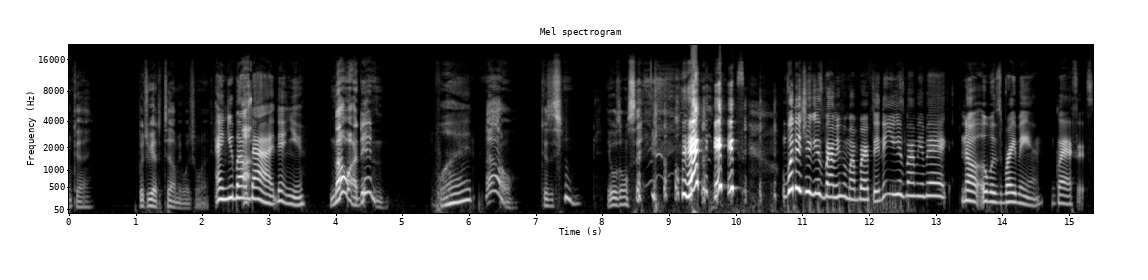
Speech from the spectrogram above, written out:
Okay, but you had to tell me which one. And you both I- died, didn't you? No, I didn't. What? No, because it was on sale. what did you just buy me for my birthday? Didn't you just buy me a bag? No, it was Ray Ban glasses.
